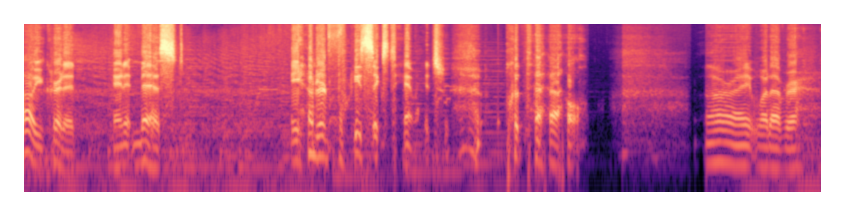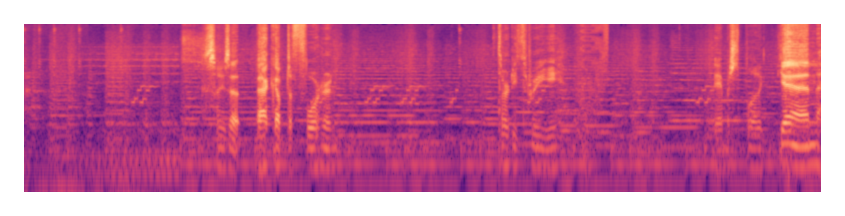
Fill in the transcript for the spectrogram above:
Oh, you critted. And it missed. 846 damage. what the hell? Alright, whatever. So he's up, back up to 433. Damage split again.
